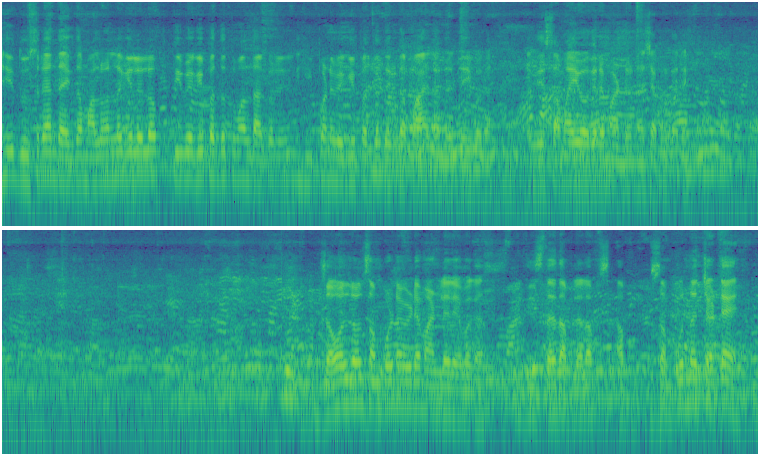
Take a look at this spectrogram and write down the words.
ही दुसऱ्यांदा एकदा मालवणला गेलेलो ती वेगळी पद्धत तुम्हाला दाखवलेली ही पण वेगळी पद्धत एकदा पाहायला मिळते ही बघा समाई वगैरे मांडून अशा प्रकारे. जवळजवळ संपूर्ण व्हिडिओ मांडलेले आहे बघा. दिसत आहेत आपल्याला संपूर्ण चट आहे.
